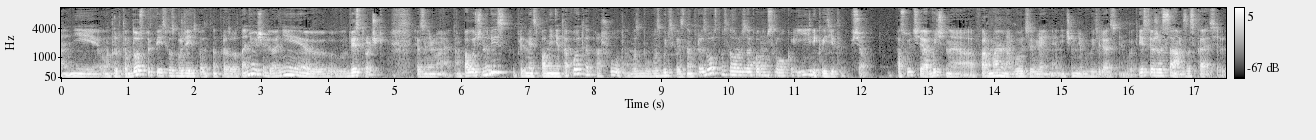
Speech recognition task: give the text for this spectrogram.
они в открытом доступе есть возбуждение исполнительного производства, они очень, они э, две строчки я занимаю. Там полученный лист, предмет исполнения такой-то, прошу там, возбудить исполнительное производство, установленное законом срок и реквизиты. Все. По сути, обычно формально будет заявление, ничем не выделяться не будет. Если же сам взыскатель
